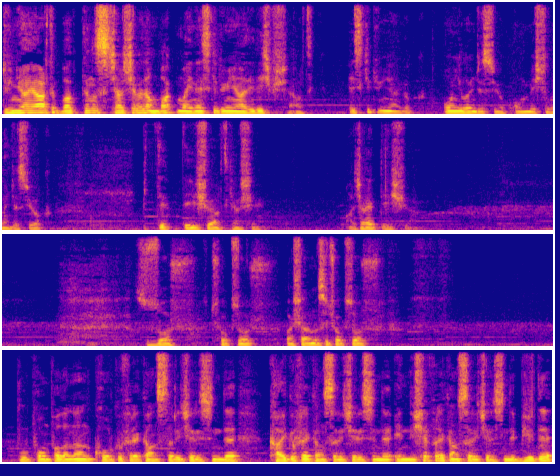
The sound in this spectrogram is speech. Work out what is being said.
Dünyaya artık baktığınız çerçeveden bakmayın. Eski dünya değil hiçbir şey artık. Eski dünya yok. 10 yıl öncesi yok. 15 yıl öncesi yok. Bitti. Değişiyor artık her şey. Acayip değişiyor. Zor. Çok zor. Başarması çok zor. Bu pompalanan korku frekansları içerisinde, kaygı frekansları içerisinde, endişe frekansları içerisinde, bir de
